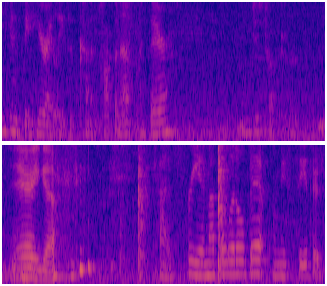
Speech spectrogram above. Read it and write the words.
You can see here, at least it's kind of popping up right there. You just talk to her. There you go. kind of free him up a little bit. Let me see if there's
